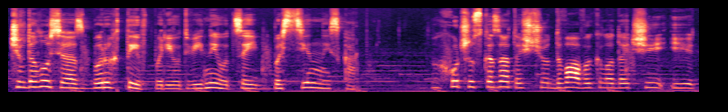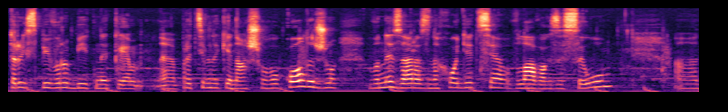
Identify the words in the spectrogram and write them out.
Чи вдалося зберегти в період війни оцей безцінний скарб? Хочу сказати, що два викладачі і три співробітники, е, працівники нашого коледжу, вони зараз знаходяться в лавах ЗСУ. Е,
